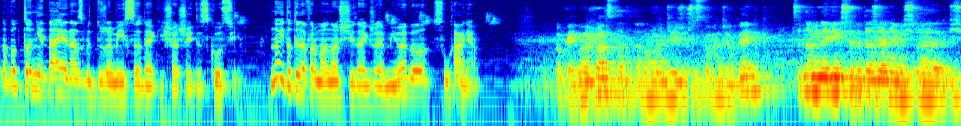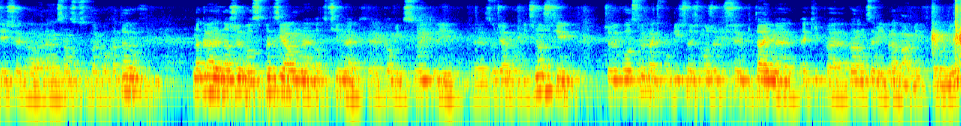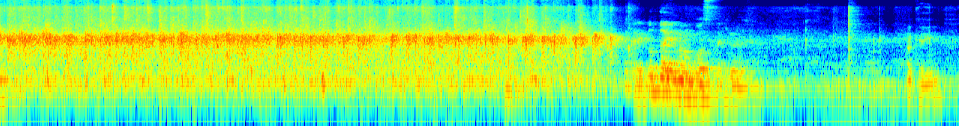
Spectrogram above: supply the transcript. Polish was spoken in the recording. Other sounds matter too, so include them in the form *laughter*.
no bo to nie daje nam zbyt dużo miejsca do jakiejś szerszej dyskusji. No i to tyle formalności, także miłego słuchania. Okej, okay, mamy start, a mam nadzieję, że wszystko będzie ok. Przed nami największe wydarzenie, myślę, dzisiejszego renesansu superbohaterów nagrany na żywo specjalny odcinek e, Comics Weekly e, z udziałem publiczności. Żeby było słychać publiczność, może witajmy ekipę gorącymi brawami w Toruniu. Okej, okay, oddaję Wam głos w takim razie. Okej. Okay.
